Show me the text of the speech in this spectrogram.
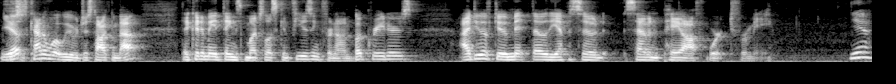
Yep. which is kind of what we were just talking about. They could have made things much less confusing for non book readers. I do have to admit, though, the episode 7 payoff worked for me. Yeah.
